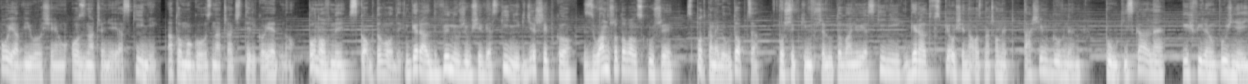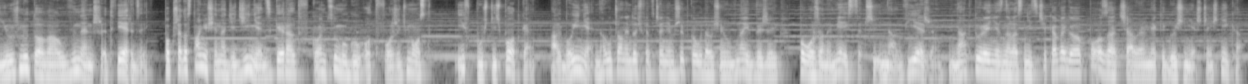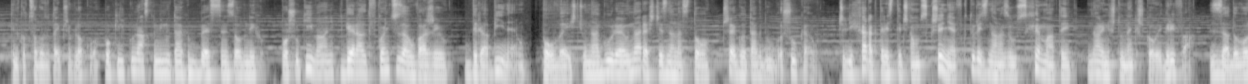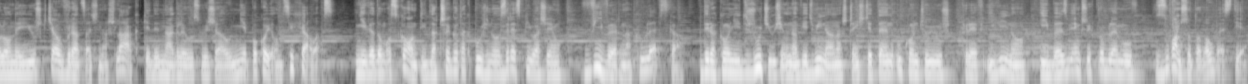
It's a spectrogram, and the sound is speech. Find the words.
pojawiło się oznaczenie jaskini, a to mogło oznaczać tylko jedno. Ponowny skok do wody. Geralt wynurzył się w jaskini, gdzie szybko zwanshotował z kuszy spotkanego utopca. Po szybkim przelutowaniu jaskini, Geralt wspiął się na oznaczone ptasim gównem półki skalne i chwilę później już lutował wnętrze twierdzy. Po przedostaniu się na dziedziniec, Geralt w końcu mógł otworzyć most i wpuścić płotkę, albo i nie. Nauczony doświadczeniem szybko udał się w najwyżej położone miejsce, czyli na wieżę, na której nie znalazł nic ciekawego poza ciałem jakiegoś nieszczęśnika. Tylko co go tutaj przywlokło? Po kilkunastu minutach bezsensownych poszukiwań, Geralt w końcu zauważył drabinę. Po wejściu na górę nareszcie znalazł to, czego tak długo szukał, czyli charakterystyczną skrzynię, w której znalazł schematy na rynsztunek szkoły Gryfa. Zadowolony już chciał wracać na szlak, kiedy nagle usłyszał niepokojący hałas. Nie wiadomo skąd i dlaczego tak późno zrespiła się wiwerna królewska. Drakonid rzucił się na Wiedźmina, na szczęście ten ukończył już krew i wino i bez większych problemów zwanshotował bestię.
